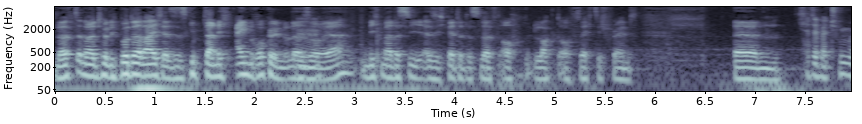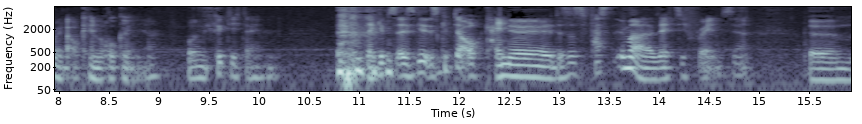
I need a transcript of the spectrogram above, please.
Läuft aber natürlich butterweich, also es gibt da nicht ein Ruckeln oder so, ja. Nicht mal, dass sie, also ich wette, das läuft auch lockt auf 60 Frames. Ähm, Ich hatte bei Tomb Raider auch keinen Ruckeln, ja. Und- Fick dich da hinten. Da gibt's, es, gibt, es gibt ja auch keine, das ist fast immer 60 Frames, ja. ähm,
